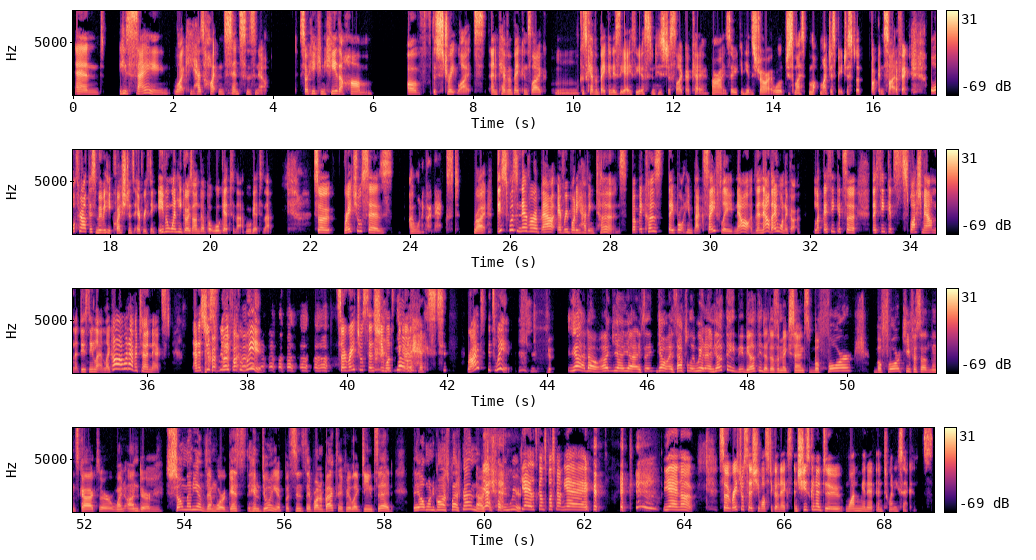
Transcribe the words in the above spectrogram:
And he's saying like he has heightened senses now, so he can hear the hum of the streetlights. And Kevin Bacon's like, mm, because Kevin Bacon is the atheist, and he's just like, okay, all right, so you can hear the. All right, well, just might might- might just be just a fucking side effect. All throughout this movie, he questions everything, even when he goes under. But we'll get to that. We'll get to that. So Rachel says, "I want to go next." Right? This was never about everybody having turns, but because they brought him back safely, now then now they want to go. Like they think it's a they think it's Splash Mountain at Disneyland. Like, oh, I want to have a turn next, and it's just really fucking weird. So Rachel says she wants to go next. Right? It's weird. Yeah, no, uh, yeah, yeah. It's uh, yo, it's absolutely weird. And the other thing, the, the other thing that doesn't make sense before before Kiefer Sutherland's character went under, Mm. so many of them were against him doing it. But since they brought him back safely, like Dean said, they all want to go on Splash Mountain now. It's Yeah. just fucking weird. Yeah, let's go on Splash Mountain. Yay. Yeah, no. So Rachel says she wants to go next, and she's going to do one minute and 20 seconds.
